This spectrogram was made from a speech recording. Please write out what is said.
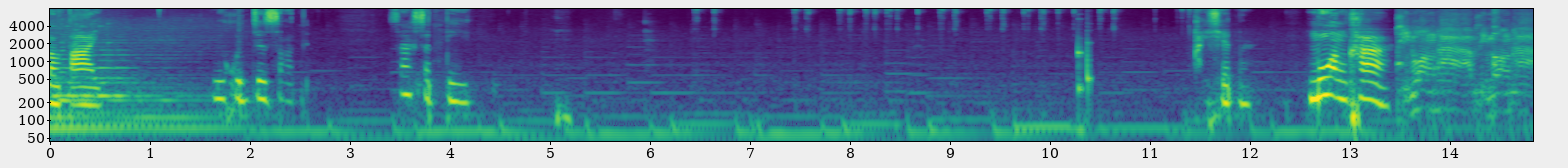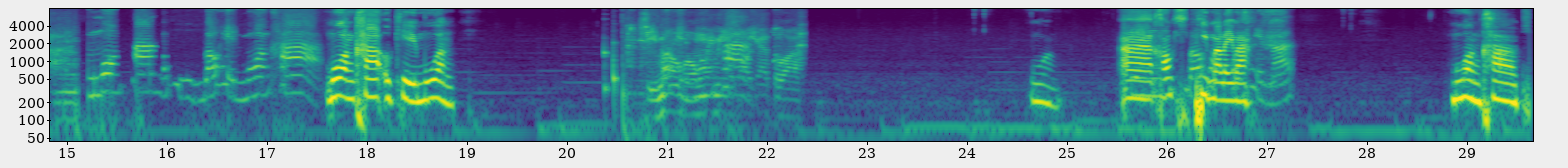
เราตาย มีคนเจอสัตว์ซากสัตว์ปีกใครเช็ดมาม่วงค่ะ สีม่วงค่ะครับสีม่วงค่ะ ม่วงค่าเราเห็นม่วงค่าม่วงค่ะ โอเคม่วง สีม่วงคงไม่มีข้อแก้ตัว ม่วง อ่าเขาพิมพ์อะไรมาเห็นนะ ม่วงค่ะโอเค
